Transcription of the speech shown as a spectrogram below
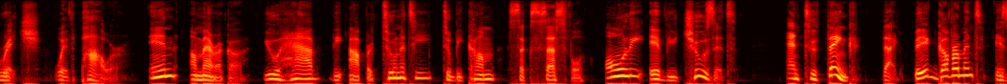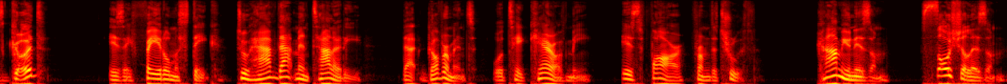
rich with power. In America, you have the opportunity to become successful only if you choose it. And to think that big government is good is a fatal mistake. To have that mentality that government will take care of me is far from the truth. Communism, socialism,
